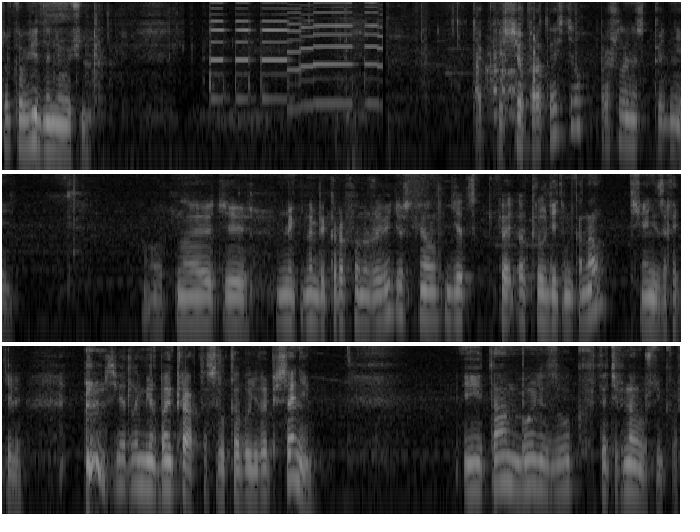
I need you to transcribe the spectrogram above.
Только видно не очень. Так, и все протестил. Прошло несколько дней. Вот на эти на микрофон уже видео снял, детский, открыл детям канал, точнее они захотели. Светлый мир Майнкрафта, ссылка будет в описании. И там будет звук от этих наушников.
